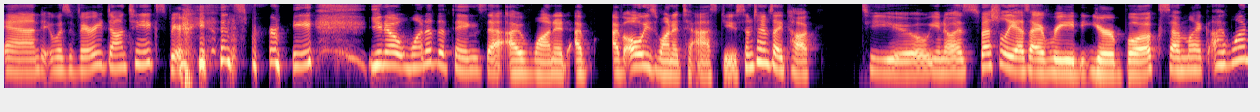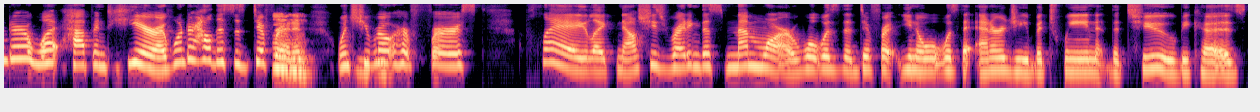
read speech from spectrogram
And it was a very daunting experience for me. You know, one of the things that I wanted, I've, I've always wanted to ask you, sometimes I talk to you, you know, especially as I read your books, I'm like, I wonder what happened here. I wonder how this is different. Mm-hmm. And when she mm-hmm. wrote her first play, like now she's writing this memoir, what was the different, you know, what was the energy between the two? Because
